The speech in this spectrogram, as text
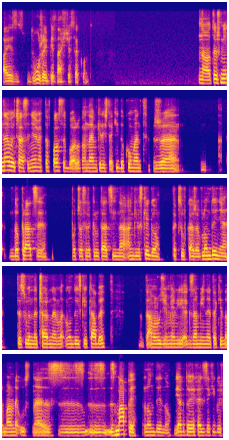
a jest dłużej 15 sekund. No, to już minęły czasy. Nie wiem, jak to w Polsce było, ale oglądałem kiedyś taki dokument, że do pracy podczas rekrutacji na angielskiego taksówkarza w Londynie te słynne czarne londyńskie kaby. Tam ludzie mieli egzaminy takie normalne, ustne z, z, z, mapy Londynu. Jak dojechać z jakiegoś,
